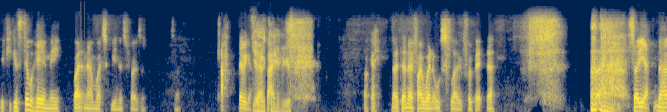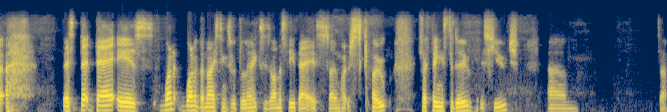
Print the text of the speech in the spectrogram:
If you can still hear me right now, my screen is frozen. Ah, there we go. Yeah, I can hear you. Okay, I don't know if I went all slow for a bit there. so yeah, no, there's there, there is one one of the nice things with the Linux is honestly there is so much scope for things to do. It's huge. Um, so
